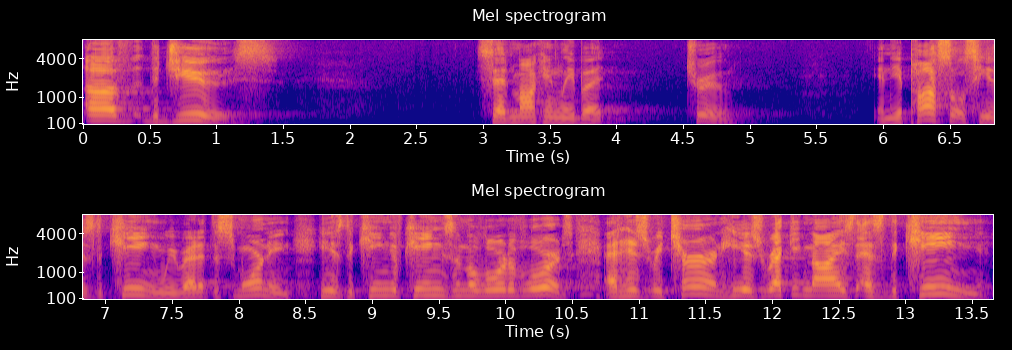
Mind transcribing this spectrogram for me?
of the Jews. Said mockingly, but true. In the apostles, he is the king. We read it this morning. He is the king of kings and the lord of lords. At his return, he is recognized as the king,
